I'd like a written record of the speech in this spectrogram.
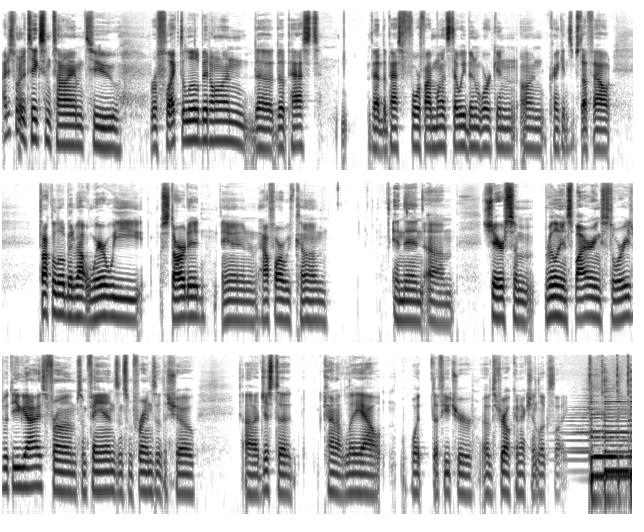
I just wanted to take some time to reflect a little bit on the the past that the past four or five months that we've been working on cranking some stuff out. Talk a little bit about where we started and how far we've come, and then um, share some really inspiring stories with you guys from some fans and some friends of the show, uh, just to kind of lay out what the future of the Trail Connection looks like.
